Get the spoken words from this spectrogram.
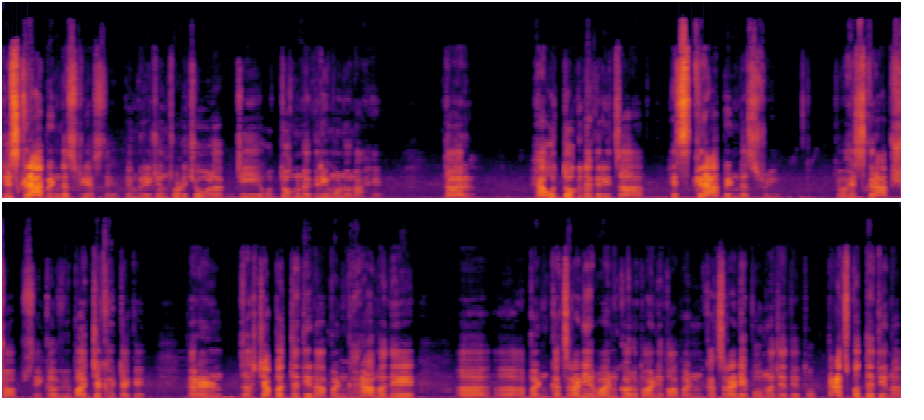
जी स्क्रॅप इंडस्ट्री असते पिंपरी चिंचवडीची ओळख जी उद्योगनगरी म्हणून आहे तर ह्या उद्योगनगरीचा हे स्क्रॅप इंडस्ट्री किंवा हे स्क्रॅप शॉप्स एक अविभाज्य घटक आहे कारण जशा पद्धतीनं आपण घरामध्ये आपण कचरा निर्माण करतो आणि तो आपण कचरा डेपोमध्ये देतो त्याच पद्धतीनं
